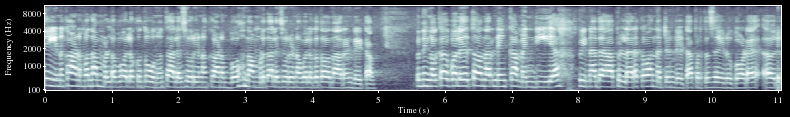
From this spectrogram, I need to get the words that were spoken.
ചെയ്യണ കാണുമ്പോൾ നമ്മളുടെ പോലൊക്കെ തോന്നും. തലചൊറിയണ കാണുമ്പോൾ നമ്മൾ തലചൊറിയണ പോലൊക്കെ തോന്നാറുണ്ട് കേട്ടോ അപ്പം നിങ്ങൾക്ക് അതുപോലെ തോന്നാറുണ്ടെങ്കിൽ കമന്റ് ചെയ്യുക. പിന്നെ അത് ആ പിള്ളേരൊക്കെ വന്നിട്ടുണ്ട് കേട്ടോ അപ്പുറത്തെ സൈഡിൽ കൂടെ. അവർ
